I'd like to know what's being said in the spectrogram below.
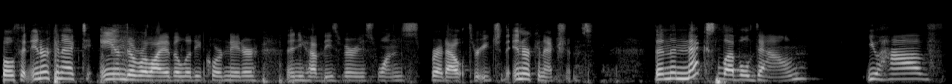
both an interconnect and a reliability coordinator. Then you have these various ones spread out through each of the interconnections. Then the next level down, you have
